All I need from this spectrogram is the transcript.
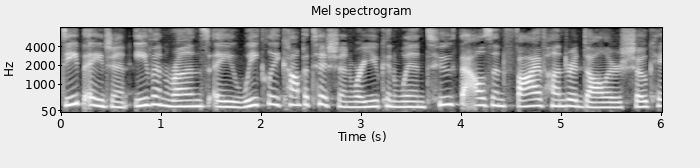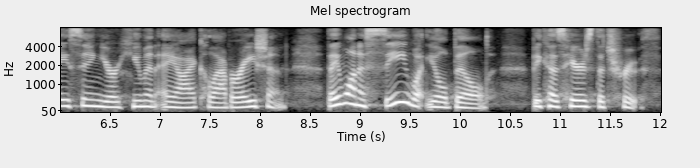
Deep Agent even runs a weekly competition where you can win $2,500 showcasing your human AI collaboration. They want to see what you'll build because here's the truth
